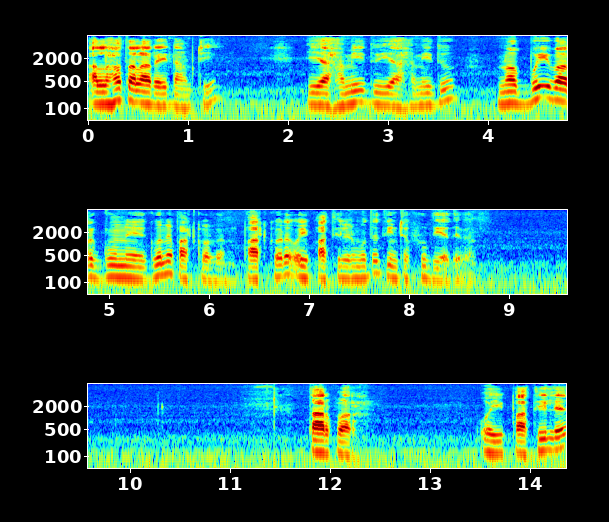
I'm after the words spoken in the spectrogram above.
আল্লাহ তালার এই নামটি, ইয়া হামিদু ইয়া হামিদু, নব্বই বার গুনে গুনে পাঠ করবেন। পাঠ করে ওই পাতিলের মধ্যে তিনটা ফু দিয়ে দেবেন। তারপর ওই পাতিলে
